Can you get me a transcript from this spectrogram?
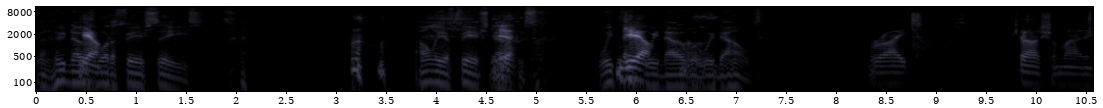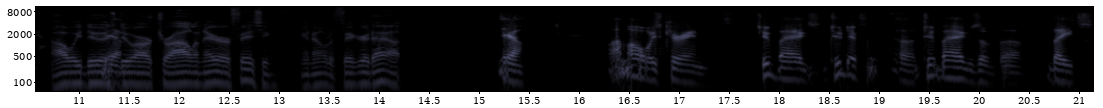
But who knows Yeah. what a fish sees? Only a fish knows. We think we know, but we don't. Right. Gosh almighty. All we do is Yeah. do our trial and error fishing, you know, to figure it out. Yeah. I'm always carrying two bags, two different, uh, two bags of uh, baits,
